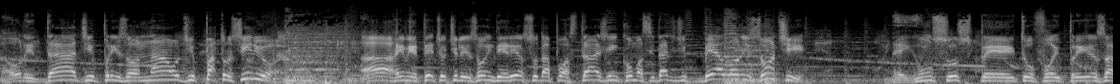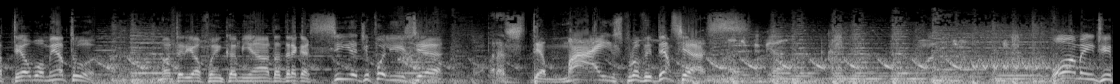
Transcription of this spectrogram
da unidade prisional de patrocínio. A remetente utilizou o endereço da postagem como a cidade de Belo Horizonte. Nenhum suspeito foi preso até o momento. O material foi encaminhado à delegacia de polícia para as demais providências. Homem de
